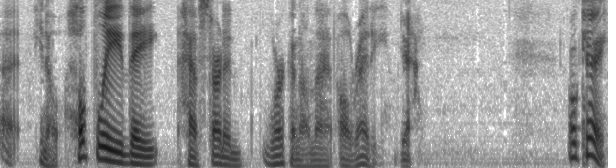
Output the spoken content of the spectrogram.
uh, you know, hopefully they have started working on that already. Yeah. Okay.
